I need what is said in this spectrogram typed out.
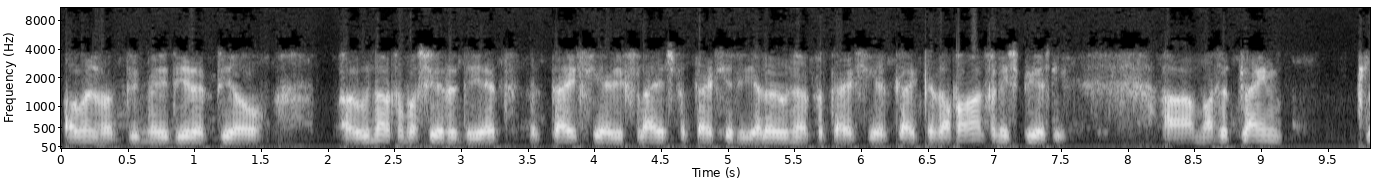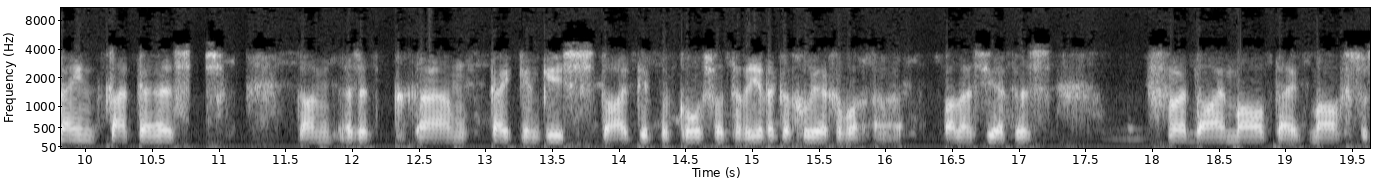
ouens wat met die diere deel 'n hoender gebaseerde dieet, party gee die vleis, party gee die hele hoender, party gee kyk, dit afhang van die spesies. Ehm um, as dit klein klein katte is, dan is dit ehm um, kyk en kies daai tipe kos wat redelike goeie gebalanseerd is vir daai maaltyd, maar jy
